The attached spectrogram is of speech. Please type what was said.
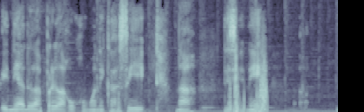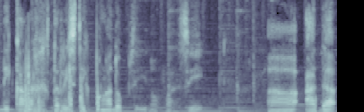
ini adalah perilaku komunikasi. Nah, di sini di karakteristik pengadopsi inovasi uh, ada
